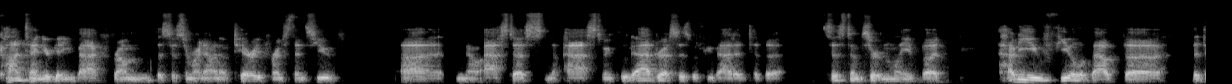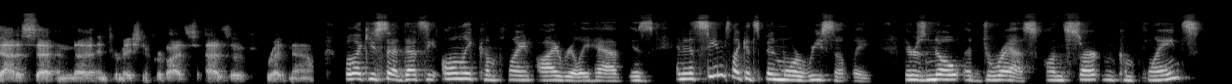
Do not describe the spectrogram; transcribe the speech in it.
content you're getting back from the system right now? I know Terry, for instance, you've uh, you know asked us in the past to include addresses, which we've added to the system certainly. But how do you feel about the the data set and the information it provides as of right now? Well, like you said, that's the only complaint I really have is, and it seems like it's been more recently. There's no address on certain complaints,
